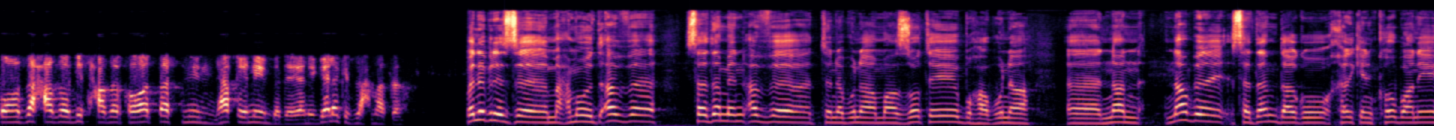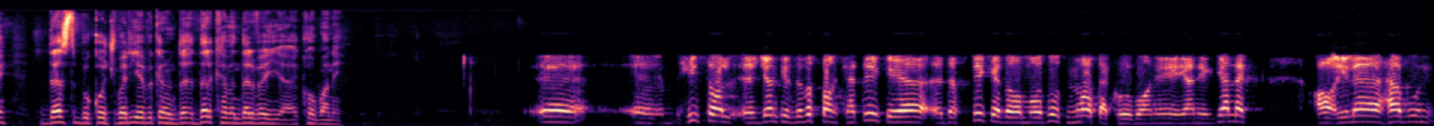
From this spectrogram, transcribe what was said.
پانزده هزار بیست هزار کاغذ بس نین حق نین بده یعنی گلک زحمته بله برز محمود او ساده من او تنبونا مازوت بوهابونا نان ناب سدم داگو خلکن کوبانه دست به کوچبری بکنن در کهون در وی کوبانه هیسال جرکی زوستان کتی که دستی که دا موضوع ناتا کوبانه یعنی گلک عائله هبون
